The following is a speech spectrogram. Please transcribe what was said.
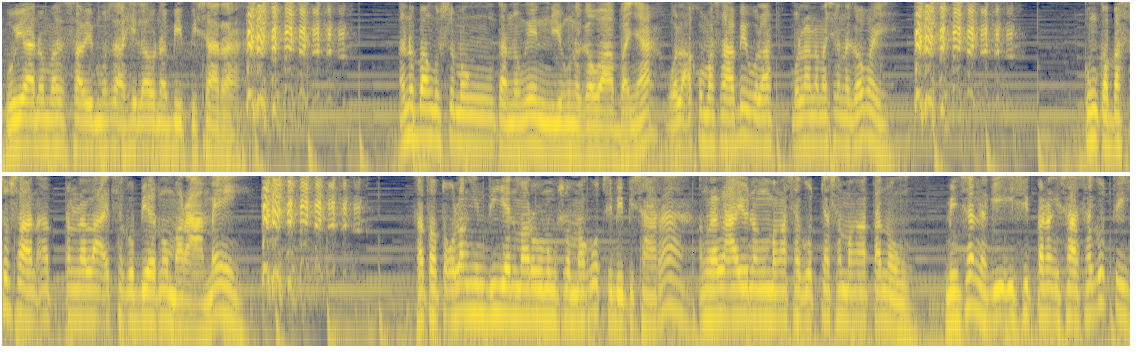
Kuya, ano masasabi mo sa hilaw na BP Sara? Ano bang gusto mong tanungin? Yung nagawa ba niya? Wala akong masabi. Wala, wala naman siyang nagawa eh. Kung kabastusan at panlalait sa gobyerno, marami. Sa totoo lang, hindi yan marunong sumagot si BP Sara. Ang lalayo ng mga sagot niya sa mga tanong. Minsan, nag-iisip pa ng isasagot eh.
